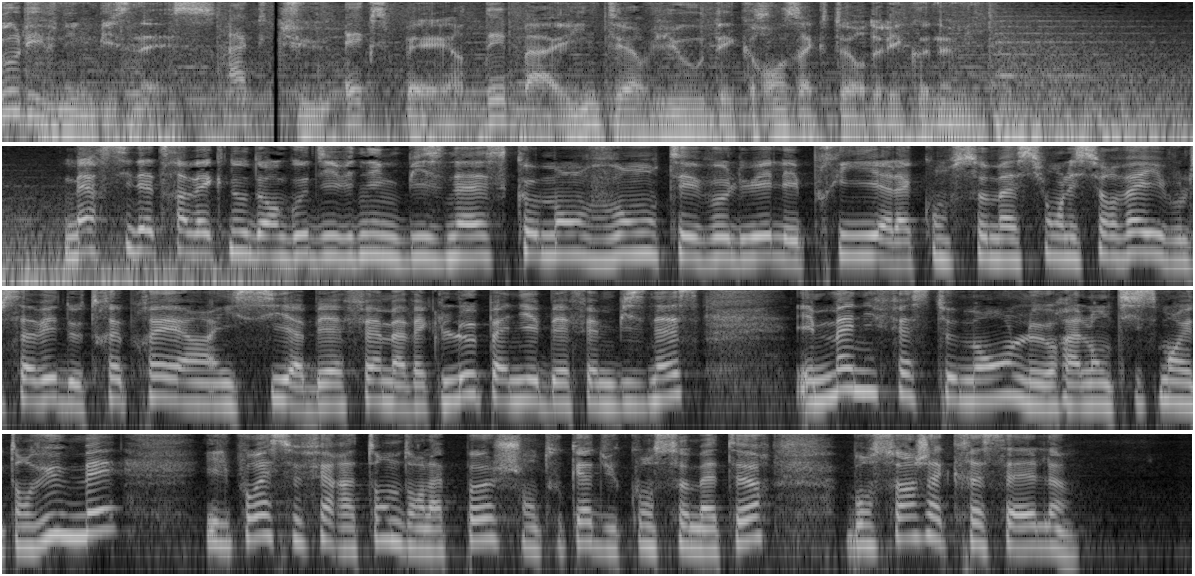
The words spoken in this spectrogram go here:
Good Evening Business. Actu, experts, débat et interview des grands acteurs de l'économie. Merci d'être avec nous dans Good Evening Business. Comment vont évoluer les prix à la consommation? On les surveille, vous le savez, de très près hein, ici à BFM avec le panier BFM Business. Et manifestement, le ralentissement est en vue, mais il pourrait se faire attendre dans la poche, en tout cas du consommateur. Bonsoir Jacques Cressel.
